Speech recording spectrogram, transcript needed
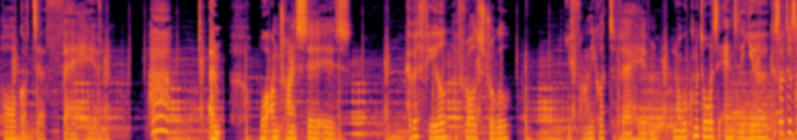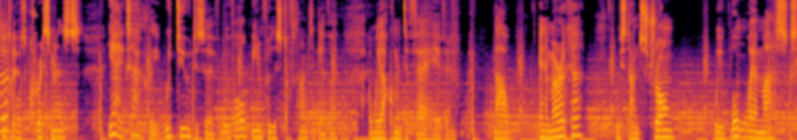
Paul got to fair haven. And what I'm trying to say is, ever feel after all the struggle, you finally got to Fairhaven. You know, we're coming towards the end of the year. Because I coming it. towards Christmas. Yeah, exactly. We do deserve it. We've all been through this tough time together, and we are coming to Fairhaven. Now, in America, we stand strong. We won't wear masks.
